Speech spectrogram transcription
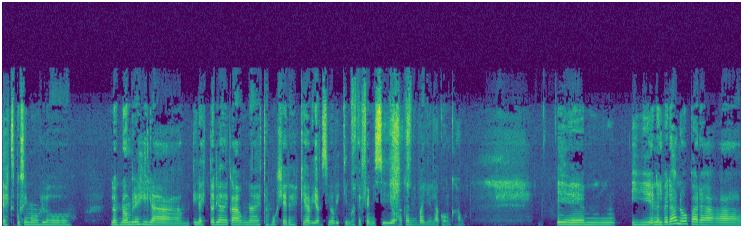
expusimos los, los nombres y la, y la historia de cada una de estas mujeres que habían sido víctimas de femicidio acá en el Valle de la Concagua. Em, y en el verano, para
